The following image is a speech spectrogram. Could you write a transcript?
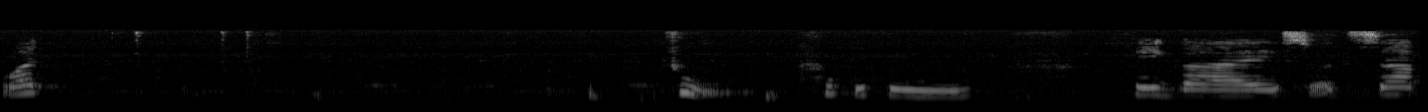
What? Two. hey guys, what's up?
